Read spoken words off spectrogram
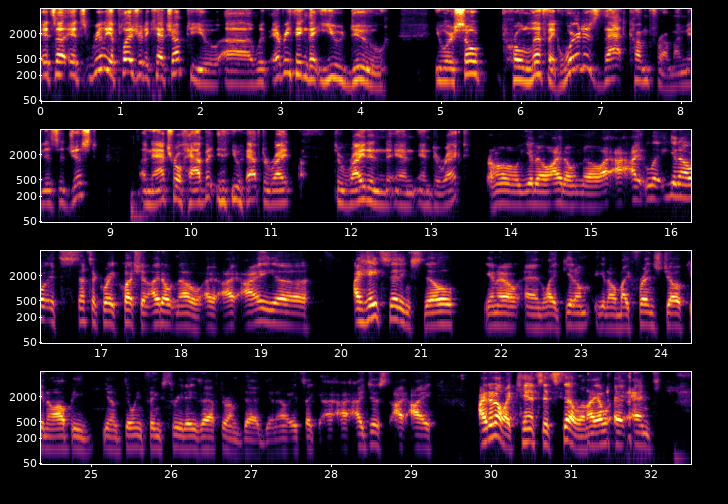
it's a it's really a pleasure to catch up to you uh, with everything that you do. You are so prolific. Where does that come from? I mean, is it just a natural habit you have to write to write and and, and direct? Oh, you know, I don't know. I, I, you know, it's that's a great question. I don't know. I, I, I, uh, I hate sitting still. You know, and like you know, you know, my friends joke. You know, I'll be you know doing things three days after I'm dead. You know, it's like I, I just I, I, I don't know. I can't sit still, and I and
